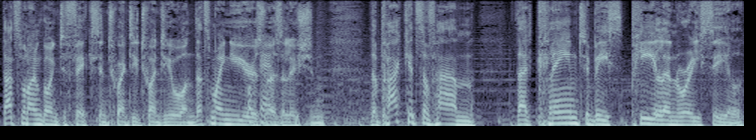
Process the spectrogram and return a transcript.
That's what I'm going to fix in 2021. That's my New Year's Okay. resolution. The packets of ham that claim to be peel and reseal,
